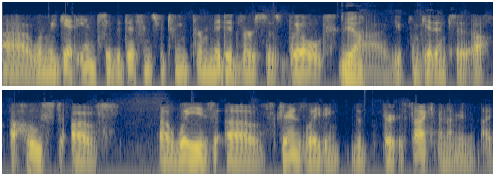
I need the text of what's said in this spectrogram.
uh, when we get into the difference between permitted versus willed, yeah. uh, you can get into a, a host of uh, ways of translating the various document. I mean, I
